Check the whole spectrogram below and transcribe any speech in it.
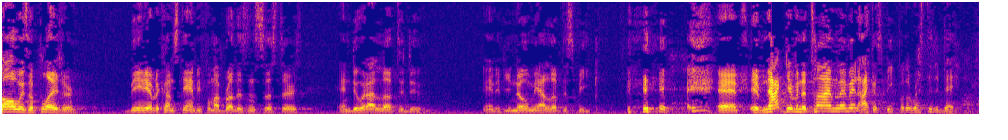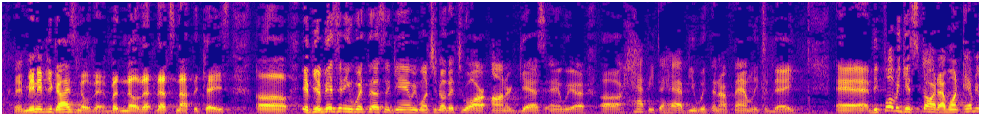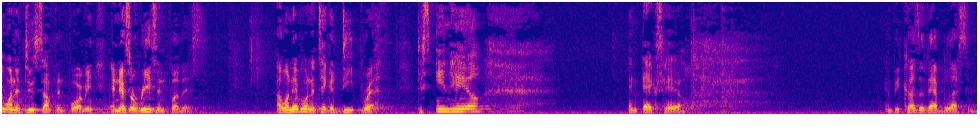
it's always a pleasure being able to come stand before my brothers and sisters and do what I love to do. And if you know me, I love to speak. and if not given a time limit, I could speak for the rest of the day. And many of you guys know that, but no, that, that's not the case. Uh, if you're visiting with us again, we want you to know that you are honored guests, and we are uh, happy to have you within our family today. And before we get started, I want everyone to do something for me, and there's a reason for this. I want everyone to take a deep breath. Just inhale and exhale. And because of that blessing,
